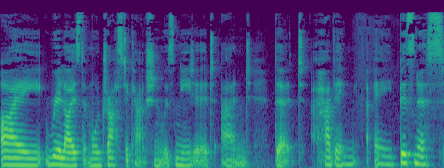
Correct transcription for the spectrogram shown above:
I realized that more drastic action was needed and that having a business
